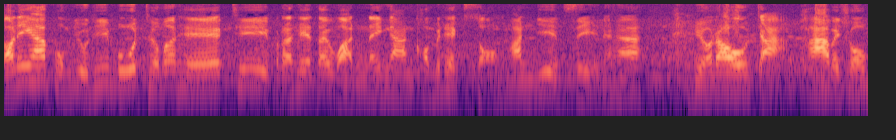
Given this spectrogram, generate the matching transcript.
ตอนนี้ครับผมอยู่ที่บูธเทอร์มาเทคที่ประเทศไต้หวันในงาน c o m p ม t e x 2024 นะฮะ เดี๋ยวเราจะพาไปชม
